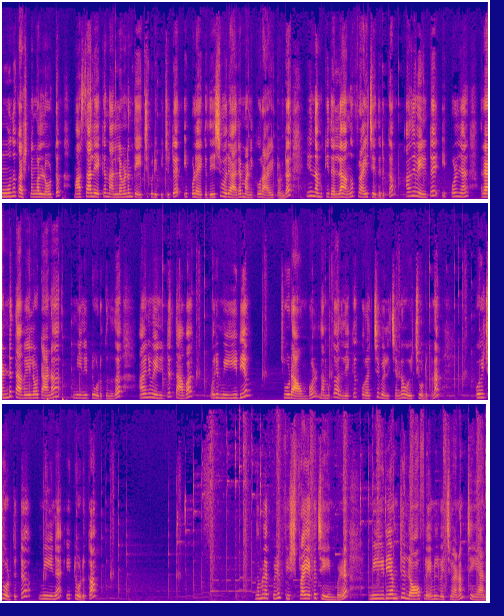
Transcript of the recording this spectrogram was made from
മൂന്ന് കഷ്ണങ്ങളിലോട്ടും മസാലയൊക്കെ നല്ലവണ്ണം തേച്ച് പിടിപ്പിച്ചിട്ട് ഇപ്പോൾ ഏകദേശം ഒരു അരമണിക്കൂർ ആയിട്ടുണ്ട്. ഇനി നമുക്കിതെല്ലാം അങ്ങ് ഫ്രൈ ചെയ്തെടുക്കാം. അതിന് വേണ്ടിയിട്ട് ഇപ്പോൾ ഞാൻ രണ്ട് തവയിലോട്ടാണ് മീനിട്ട് കൊടുക്കുന്നത്. അതിന് വേണ്ടിയിട്ട് തവ ഒരു മീഡിയം ചൂടാവുമ്പോൾ നമുക്ക് അതിലേക്ക് കുറച്ച് വെളിച്ചെണ്ണ ഒഴിച്ചു കൊടുക്കണം. ഒഴിച്ചു കൊടുത്തിട്ട് മീന് ഇട്ട് കൊടുക്കാം. നമ്മളെപ്പോഴും ഫിഷ് ഫ്രൈ ഒക്കെ ചെയ്യുമ്പോൾ മീഡിയം ടു ലോ ഫ്ലെയിമിൽ വെച്ച് വേണം ചെയ്യാൻ.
